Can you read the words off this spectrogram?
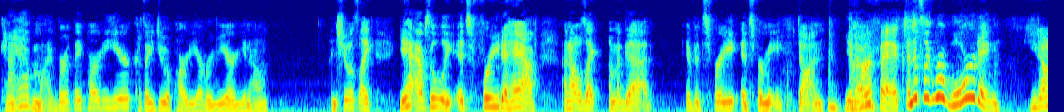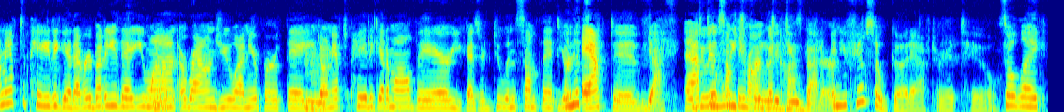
can I have my birthday party here? Because I do a party every year, you know? And she was like, yeah, absolutely. It's free to have. And I was like, oh my God, if it's free, it's for me. Done. You know? Perfect. And it's like rewarding. You don't have to pay to get everybody that you want around you on your birthday. You Mhm. don't have to pay to get them all there. You guys are doing something. You're active. Yes. You're Actively doing something for a trying good to cause. do better. And you feel so good after it too. so, like,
